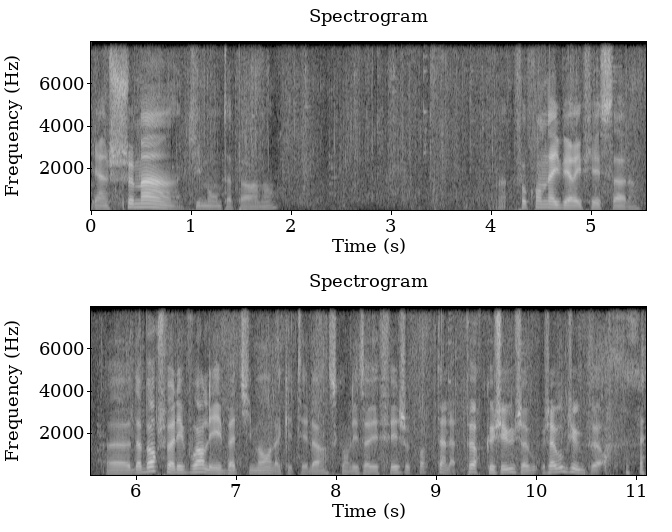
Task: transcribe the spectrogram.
Il y a un chemin qui monte apparemment. Faut qu'on aille vérifier ça là. Euh, D'abord je vais aller voir les bâtiments là qui étaient là, parce qu'on les avait fait je crois. Putain la peur que j'ai eu, j'avoue j'avoue que j'ai eu peur.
